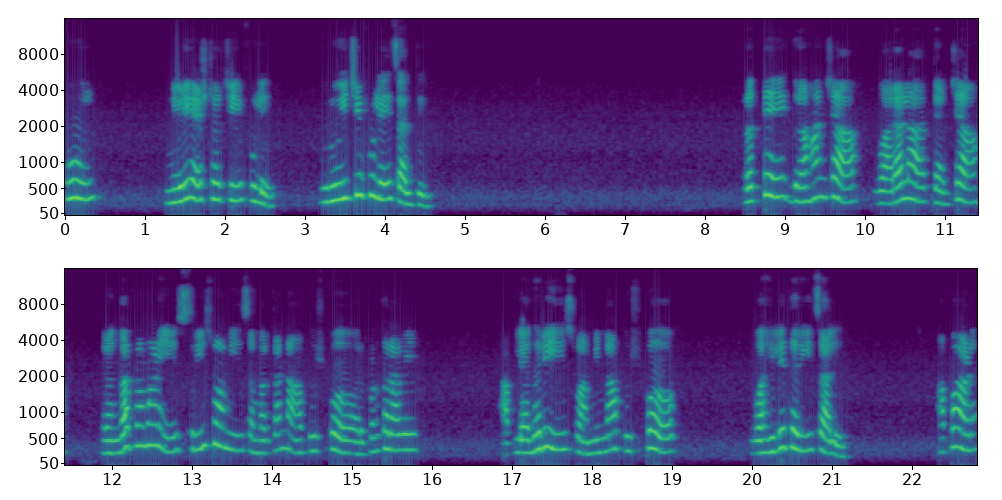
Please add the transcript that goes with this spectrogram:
फूल निळी अष्टरची फुले. रुईची फुले चालतील. प्रत्येक ग्रहांच्या वाराला त्याच्या रंगाप्रमाणे श्री स्वामी समर्थांना पुष्प अर्पण करावे. आपल्या घरी स्वामींना पुष्प वाहिले तरी चालेल. आपण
